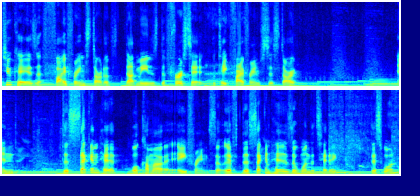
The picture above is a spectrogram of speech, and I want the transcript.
2K is a 5 frame startup. That means the first hit would take 5 frames to start. And the second hit will come out at 8 frames. So if the second hit is the one that's hitting, this one,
